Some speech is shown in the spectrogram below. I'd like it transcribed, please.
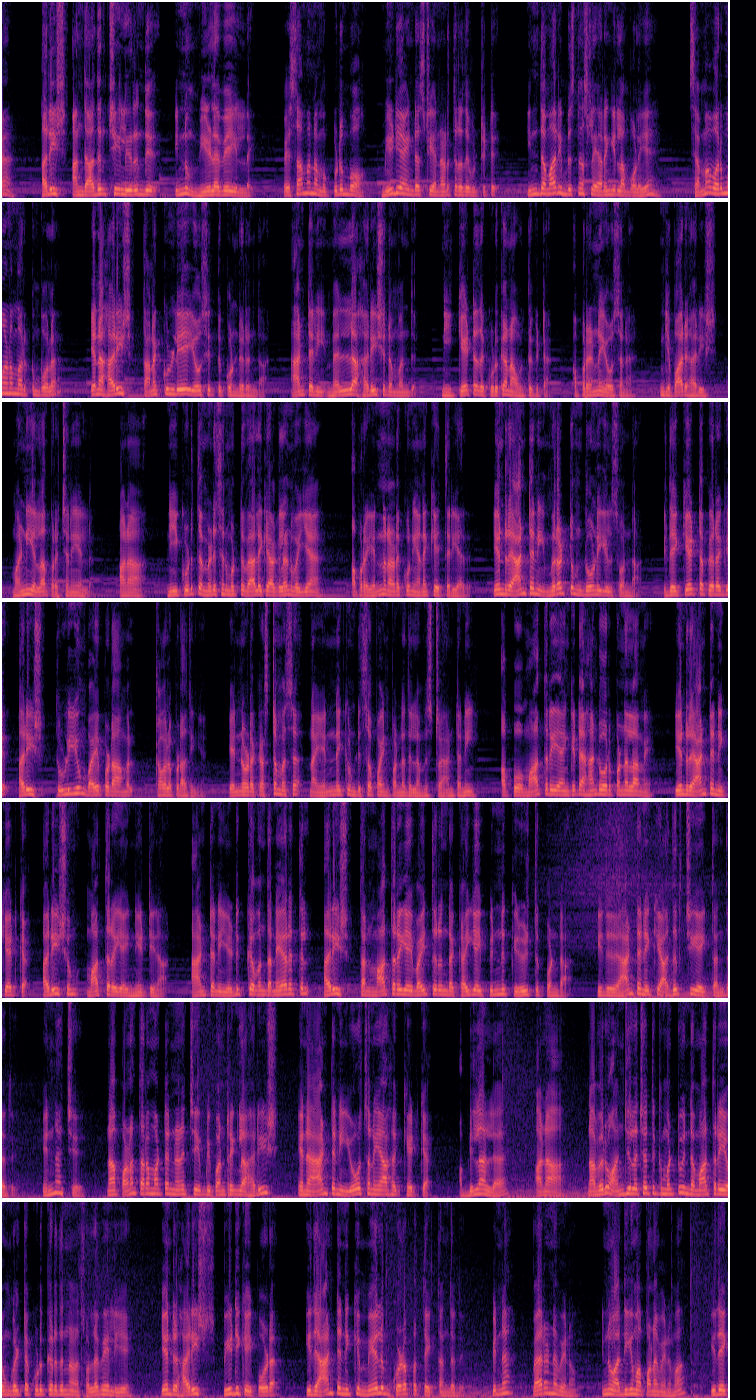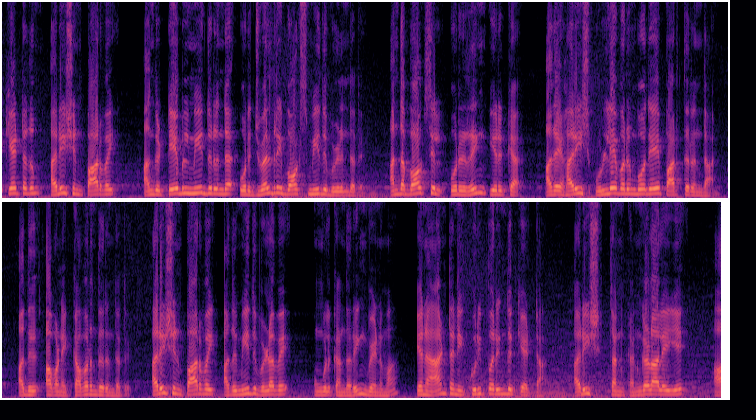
ஹரிஷ் அந்த அதிர்ச்சியில் இருந்து இன்னும் மீளவே இல்லை. பேசாம நம்ம குடும்பம் மீடியா இண்டஸ்ட்ரியை நடத்துறதை விட்டுட்டு இந்த மாதிரி பிஸ்னஸில் இறங்கிடலாம் போலயே. செம்ம வருமானமா இருக்கும் போல. என ஹரிஷ் தனக்குள்ளேயே யோசித்துக் கொண்டிருந்தான். ஆண்டனி மெல்ல ஹரிஷிடம் வந்து நீ கேட்டதை கொடுக்க நான் ஒத்துக்கிட்டேன். அப்புறம் என்ன யோசனை? இங்கே பாரு ஹரிஷ் மணி எல்லாம் பிரச்சனையே இல்லை. ஆனால் நீ கொடுத்த மெடிசன் மட்டும் வேலைக்கு ஆகலன்னு வையேன். அப்புறம் என்ன நடக்கும்னு எனக்கே தெரியாது. என்று ஆண்டனி மிரட்டும் தோனியில் சொன்னான். இதை கேட்ட பிறகு ஹரிஷ் துளியும் பயப்படாமல் கவலைப்படாதீங்க. என்னோட கஸ்டமர்ஸை நான் என்னைக்கும் டிசப்பாயிண்ட் பண்ணதில்லை மிஸ்டர் ஆண்டனி. அப்போ மாத்திரையை என்கிட்ட ஹேண்ட் ஓவர் பண்ணலாமே. என்று ஆண்டனி கேட்க ஹரிஷும் மாத்திரையை நீட்டினார் ஆண்டனி எடுக்க வந்த நேரத்தில் ஹரிஷ் தன் மாத்திரையை வைத்திருந்த கையை பின்னுக்கு இழுத்து கொண்டார் இது ஆண்டனிக்கு அதிர்ச்சியை தந்தது. என்னாச்சு? நான் பணம் தரமாட்டேன்னு நினைச்சு இப்படி பண்றீங்களா ஹரிஷ்? என ஆண்டனி யோசனையாக கேட்க அப்படிலாம் இல்லை. ஆனா நான் வெறும் அஞ்சு லட்சத்துக்கு மட்டும் இந்த மாத்திரையை உங்கள்கிட்ட கொடுக்கறதுன்னு நான் சொல்லவே இல்லையே என்று ஹரிஷ் பீடிக்கை போட இது ஆண்டனிக்கு மேலும் குழப்பத்தை தந்தது. பின்ன வேற என்ன வேணும்? இன்னும் அதிகமாக பணம் வேணுமா? இதை கேட்டதும் ஹரிஷின் பார்வை அங்கு டேபிள் மீது இருந்த ஒரு ஜுவல்லரி பாக்ஸ் மீது விழுந்தது. அந்த பாக்ஸில் ஒரு ரிங் இருக்க அதை ஹரீஷ் உள்ளே வரும்போதே பார்த்திருந்தான். அது அவனை கவர்ந்திருந்தது. ஹரிஷின் பார்வை அது மீது விழவே உங்களுக்கு அந்த ரிங் வேணுமா? என ஆண்டனி குறிப்பறிந்து கேட்டான். ஹரீஷ் தன் கண்களாலேயே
